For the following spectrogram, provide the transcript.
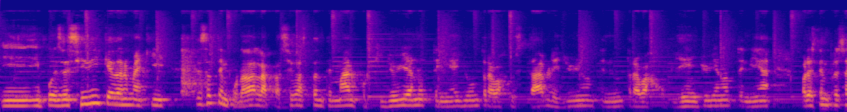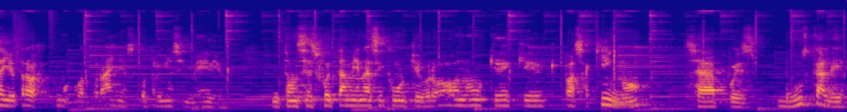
Y, pues decidí quedarme aquí. Esa temporada la pasé bastante mal porque yo ya no tenía yo un trabajo estable, yo ya no tenía un trabajo bien, yo ya no tenía, para esta empresa yo trabajé como cuatro años, cuatro años y medio. Entonces fue también así como que, bro, ¿no? ¿Qué, qué, qué pasa aquí, no? O sea, pues búscale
